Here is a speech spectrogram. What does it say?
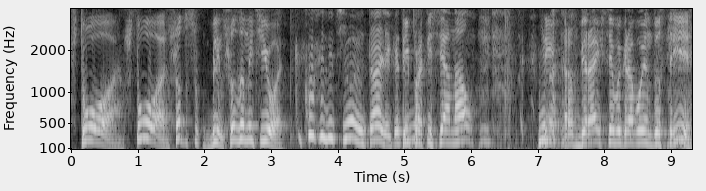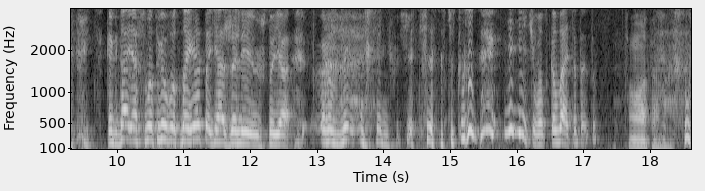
Что? Что? Что, ты- блин, что за нытье? Какое нытье, Виталик? Это Ты не- профессионал? Не Ты разбираешься в игровой индустрии? Когда я смотрю вот на это, я жалею, что я разбер... Я не хочу, я, я- я- мне нечего сказать. Это, это- Вот она.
